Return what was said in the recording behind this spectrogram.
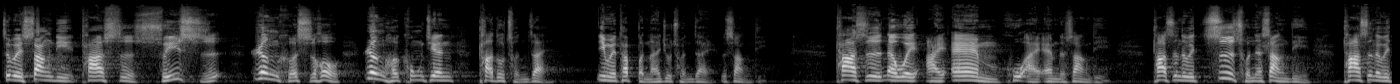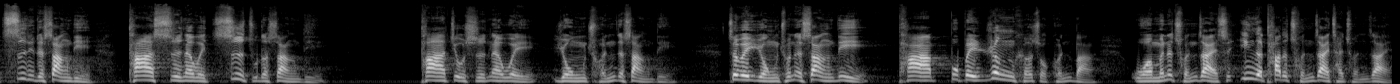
这位上帝他是随时任何时候、任何空间，他都存在，因为他本来就存在的上帝。他是那位 I am who I am 的上帝，他是那位至存的上帝，他是那位智力的上帝，他是那位自足的上帝，他就是那位永存的上帝。这位永存的上帝，他不被任何所捆绑。我们的存在是因着他的存在才存在，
